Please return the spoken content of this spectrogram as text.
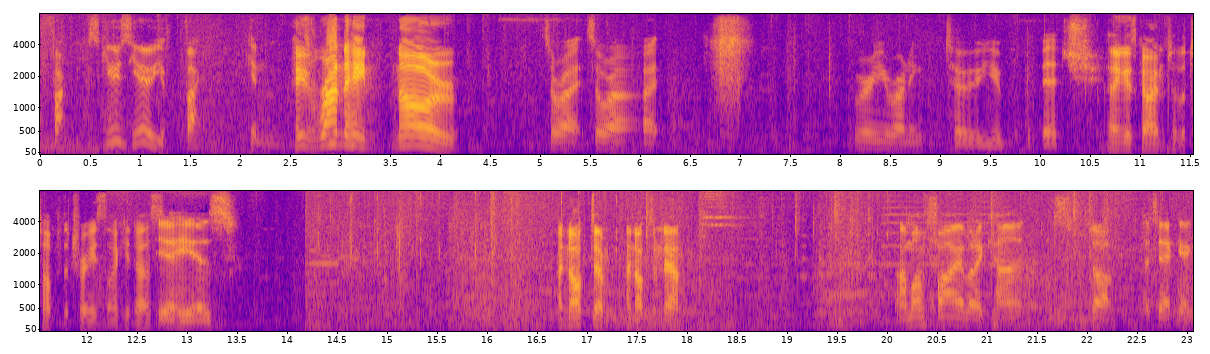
Fuck, excuse you, you fucking... He's running! No! It's alright, it's alright. Where are you running to, you bitch? I think he's going to the top of the trees like he does. Yeah, he is. I knocked him. I knocked him down. I'm on fire, but I can't stop attacking.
